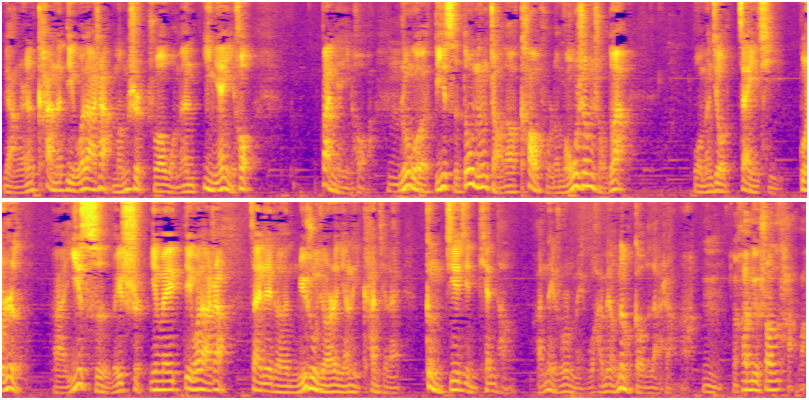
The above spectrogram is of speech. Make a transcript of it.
两个人看着帝国大厦盟誓，说我们一年以后、半年以后啊，如果彼此都能找到靠谱的谋生手段，我们就在一起过日子啊，以此为誓。因为帝国大厦在这个女主角的眼里看起来更接近天堂啊。那时候美国还没有那么高的大厦啊。嗯，还没有双子塔嘛？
